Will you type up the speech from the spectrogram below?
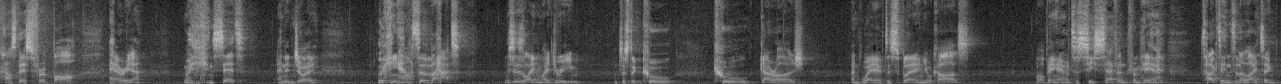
How's this for a bar area where you can sit and enjoy looking out at that? This is like my dream. Just a cool, cool garage and way of displaying your cars while being able to see seven from here tucked into the lighting.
